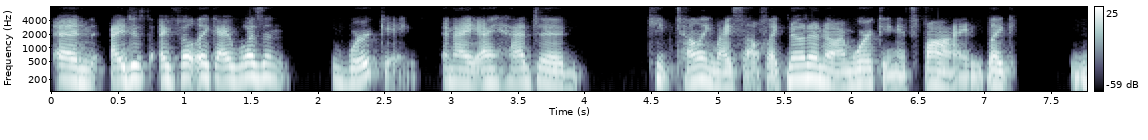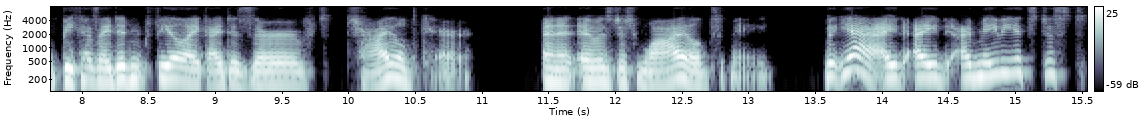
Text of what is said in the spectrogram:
and I just I felt like I wasn't working and I I had to keep telling myself like no no no I'm working it's fine like because I didn't feel like I deserved childcare and it, it was just wild to me. But yeah, I, I, I maybe it's just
